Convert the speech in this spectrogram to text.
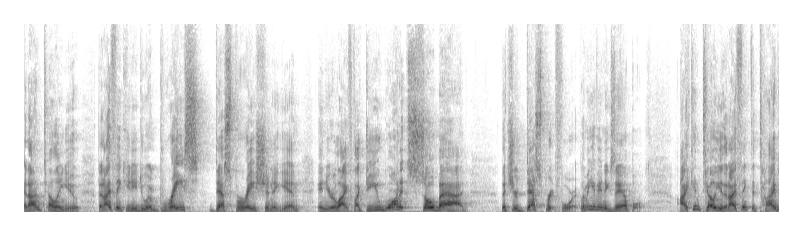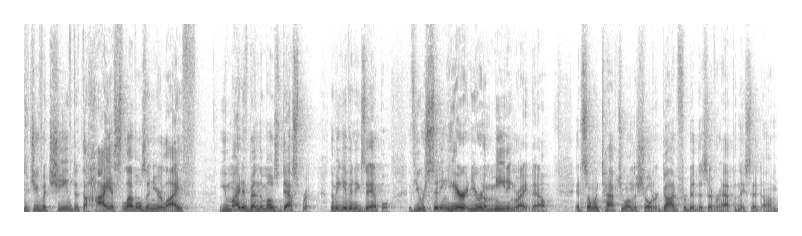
And I'm telling you that I think you need to embrace desperation again in your life. Like, do you want it so bad that you're desperate for it? Let me give you an example. I can tell you that I think the times that you've achieved at the highest levels in your life, you might have been the most desperate. Let me give you an example. If you were sitting here and you're in a meeting right now and someone tapped you on the shoulder, God forbid this ever happened, they said, um,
